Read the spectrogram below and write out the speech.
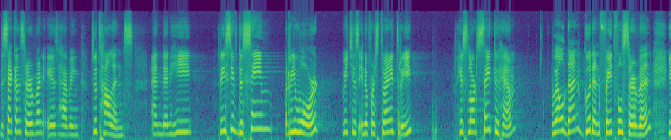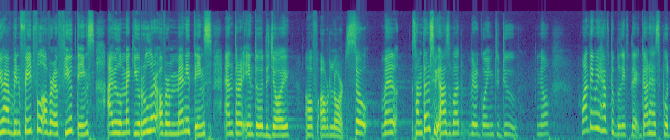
the second servant is having two talents. And then he received the same reward, which is in the verse 23. His Lord said to him, well done, good and faithful servant. You have been faithful over a few things. I will make you ruler over many things. Enter into the joy of our Lord. So, well, sometimes we ask what we're going to do. You know, one thing we have to believe that God has put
